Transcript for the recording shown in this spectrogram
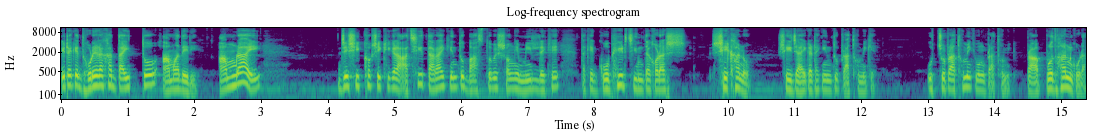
এটাকে ধরে রাখার দায়িত্ব আমাদেরই। আমরাই যে শিক্ষক, শিক্ষিকারা আছি, তারাই কিন্তু বাস্তবের সঙ্গে মিল রেখে তাকে গভীর চিন্তা করা শেখানো সেই জায়গাটা কিন্তু প্রাথমিকে। উচ্চ প্রাথমিক এবং প্রাথমিক প্রধান গোড়া।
